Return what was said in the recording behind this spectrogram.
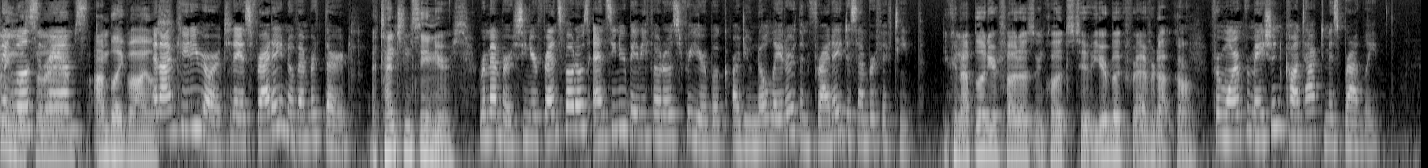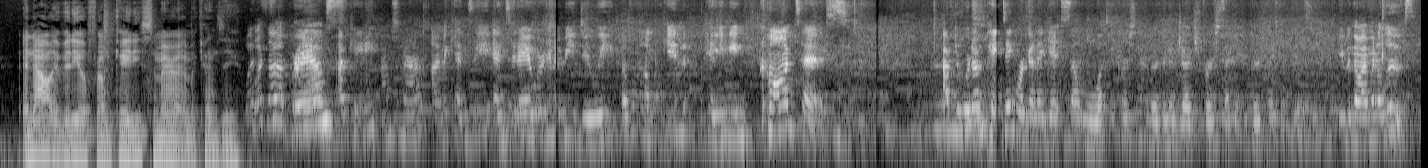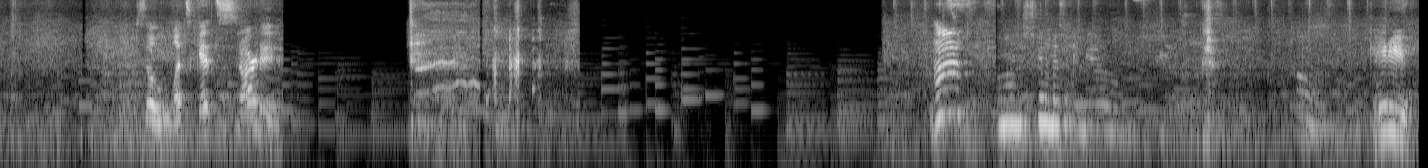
Morning, Wilson Wilson Rams. Rams. I'm Blake Viles. And I'm Katie Roehr. Today is Friday, November 3rd. Attention seniors. Remember, senior friends photos and senior baby photos for yearbook are due no later than Friday, December 15th. You can upload your photos and quotes to yearbookforever.com. For more information, contact Miss Bradley. And now a video from Katie, Samara, and Mackenzie. What's up, Rams? I'm Katie. I'm Samara. I'm Mackenzie, and today we're gonna be doing a pumpkin painting contest. After we're done painting, we're gonna get some lucky person and they're gonna judge first, second, and third place. Even though I'm gonna lose. So let's get started. Mm. Oh, I'm just gonna mess up my nails. Katie.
